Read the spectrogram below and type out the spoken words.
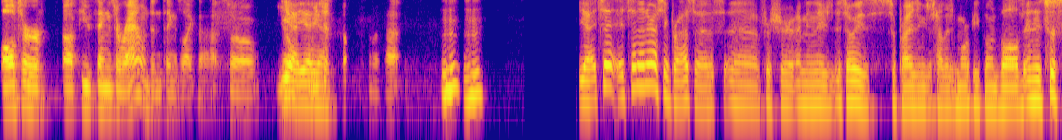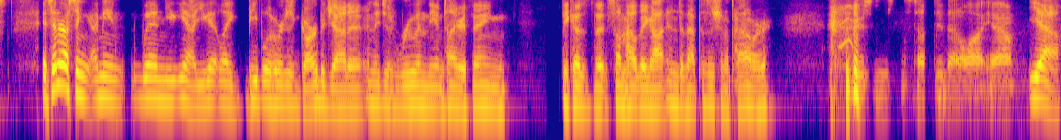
alter a few things around and things like that. So yeah, know, yeah, we yeah. just some of that. Mm-hmm, mm-hmm. Yeah, it's a it's an interesting process uh, for sure. I mean, there's it's always surprising just how there's more people involved, and it's just it's interesting. I mean, when you yeah you get like people who are just garbage at it and they just ruin the entire thing because that somehow they got into that position of power. Producers and stuff do that a lot, yeah. Yeah,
